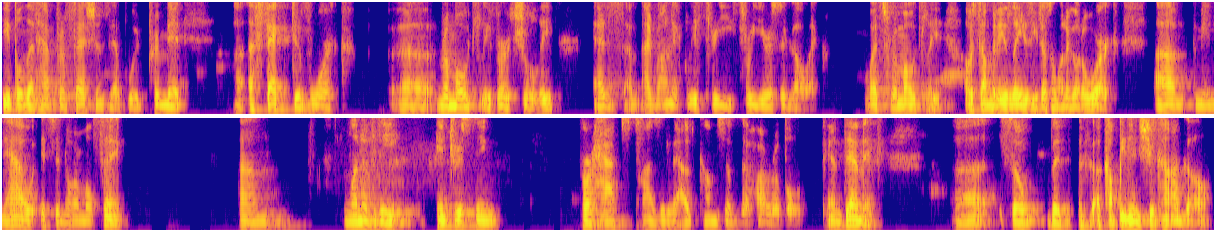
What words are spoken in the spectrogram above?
people that have professions that would permit uh, effective work uh, remotely, virtually. As um, ironically, three three years ago, like what's remotely? Oh, somebody lazy doesn't want to go to work. Um, I mean, now it's a normal thing. Um, one of the interesting, perhaps positive outcomes of the horrible pandemic. Uh, so, but a, a company in Chicago,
